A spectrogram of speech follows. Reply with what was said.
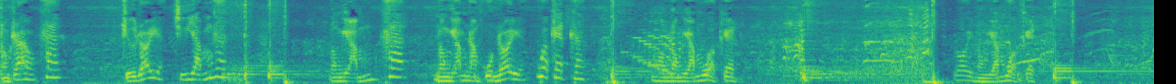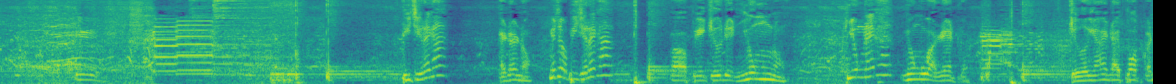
น้องเจ้าค่ะชื่อร้อยอะชื่อยำค่ะน้องยค่ะำ น้องยำนามคุณร้อยวัวแคทค่ะอ๋อน้องยำวัวเกตร้อยน้องยำวัวเกตเอปีชื่ออะไรคะไอ้ได้อน้องไม่ใช่ปีชื่ออะไรคะก็พี่ชื่อเด่นยุงน้องยุงไหนคะยุงว่าเร็ดก็เจอย้ายได้พบกัน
